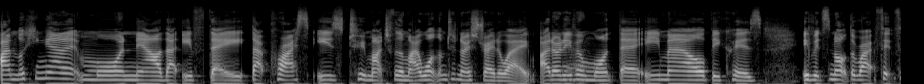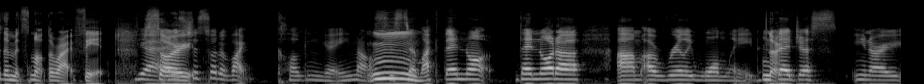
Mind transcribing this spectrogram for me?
i'm looking at it more now that if they that price is too much for them i want them to know straight away i don't yeah. even want their email because if it's not the right fit for them it's not the right fit yeah so it's just sort of like clogging your email mm, system like they're not they're not a um, a really warm lead no. they're just you know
